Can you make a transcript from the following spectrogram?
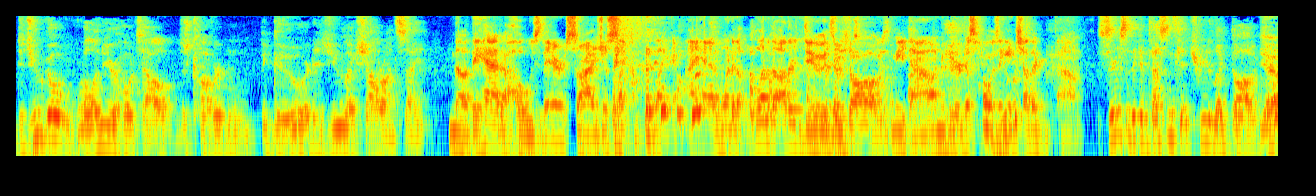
Did you go roll into your hotel just covered in the goo, or did you like shower on site? No, they had a hose there, so I just like like I had one of the one of the other dudes who just hosed me down, and we were just hosing each other down. Seriously, the contestants get treated like dogs. Yeah. You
